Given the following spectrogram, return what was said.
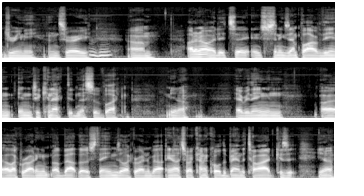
dreamy and it's very um I don't know, it, it's a, it's just an exemplar of the in, interconnectedness of like you know everything and I, I like writing about those themes. I like writing about you know that's why I kind of called the band the Tide because it you know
